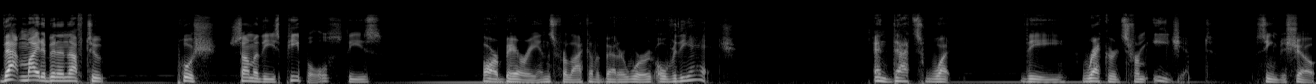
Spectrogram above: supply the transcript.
that might have been enough to push some of these peoples, these barbarians, for lack of a better word, over the edge. And that's what the records from Egypt seem to show.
